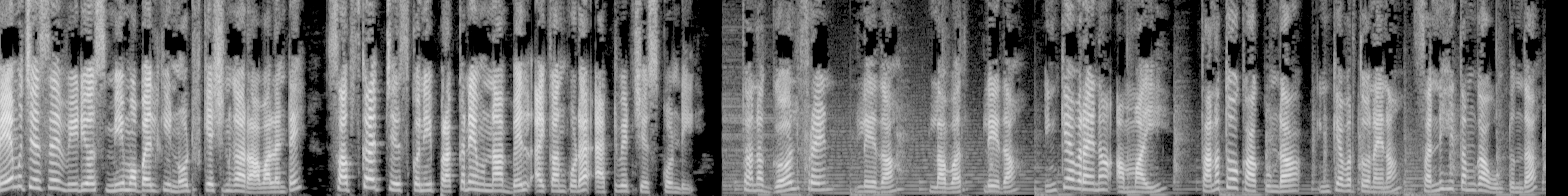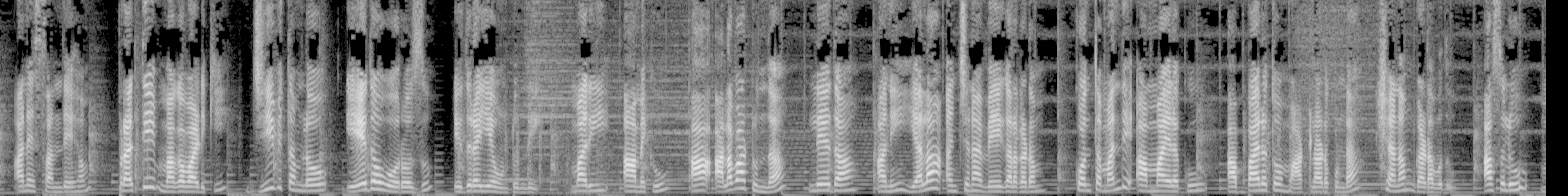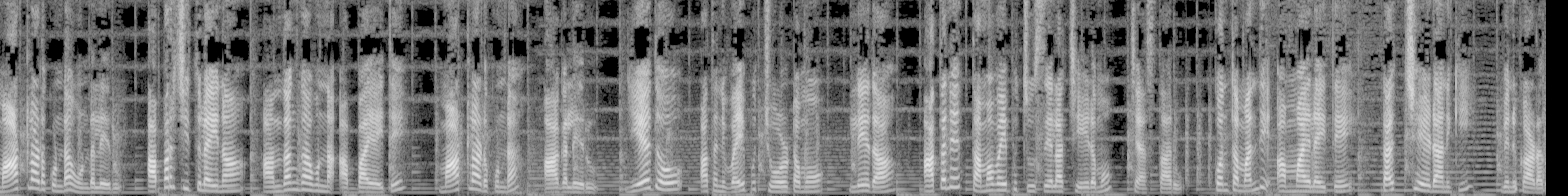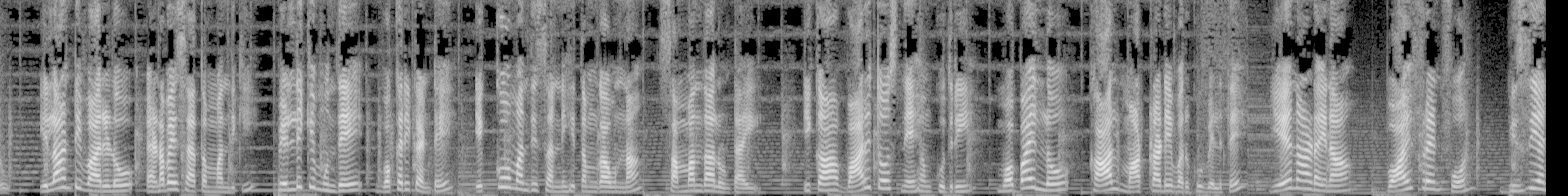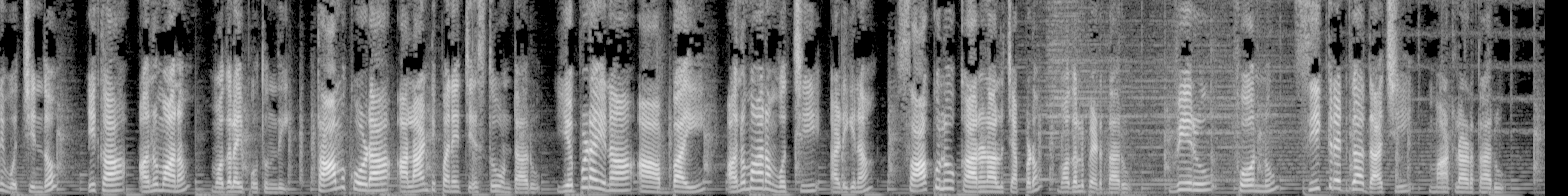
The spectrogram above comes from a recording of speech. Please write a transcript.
మేము చేసే వీడియోస్ మీ మొబైల్కి నోటిఫికేషన్గా రావాలంటే సబ్స్క్రైబ్ చేసుకుని ప్రక్కనే ఉన్న బెల్ ఐకాన్ కూడా యాక్టివేట్ చేసుకోండి. తన గర్ల్ ఫ్రెండ్ లేదా లవర్ లేదా ఇంకెవరైనా అమ్మాయి తనతో కాకుండా ఇంకెవరితోనైనా సన్నిహితంగా ఉంటుందా అనే సందేహం ప్రతి మగవాడికి జీవితంలో ఏదో ఓ రోజు ఎదురయ్యే ఉంటుంది. మరి ఆమెకు ఆ అలవాటుందా లేదా అని ఎలా అంచనా వేయగలగడం? కొంతమంది అమ్మాయిలకు అబ్బాయిలతో మాట్లాడకుండా క్షణం గడవదు. అసలు మాట్లాడకుండా ఉండలేరు. అపరిచితులైన అందంగా ఉన్న అబ్బాయి అయితే మాట్లాడకుండా ఆగలేరు. ఏదో అతని వైపు చూడటమో లేదా అతనే తమ వైపు చూసేలా చేయడమో చేస్తారు. కొంతమంది అమ్మాయిలైతే టచ్ చేయడానికి వెనుకాడరు. ఇలాంటి వారిలో ఎనభై శాతం మందికి పెళ్ళికి ముందే ఒకరికంటే ఎక్కువ మంది సన్నిహితంగా ఉన్న సంబంధాలుంటాయి. ఇక వారితో స్నేహం కుదిరి మొబైల్లో కాల్ మాట్లాడే వరకు వెళితే ఏనాడైనా బాయ్ ఫ్రెండ్ ఫోన్ బిజీ అని వచ్చిందో ఇక అనుమానం మొదలైపోతుంది. తాము కూడా అలాంటి పనే చేస్తూ ఉంటారు. ఎప్పుడైనా ఆ అబ్బాయి అనుమానం వచ్చి అడిగినా సాకులు కారణాలు చెప్పడం మొదలు పెడతారు వీరు ఫోన్ను సీక్రెట్గా దాచి మాట్లాడతారు.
